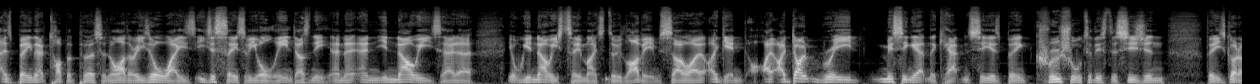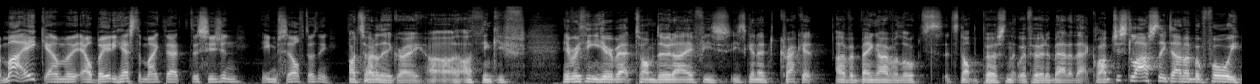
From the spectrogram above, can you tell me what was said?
as being that type of person either. He's always he just seems to be all in, doesn't he? And and you know he's had a you know his teammates do love him. So I, again, I, I, don't read missing out in the captaincy as being crucial to this decision that he's got to make. Um, albeit he has to make that decision himself, doesn't he? I totally agree. I, I think if everything you hear about Tom Doedee, if he's he's going to crack it over being overlooked, it's not the person that we've heard about at that club. Just lastly, Dama, before we,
